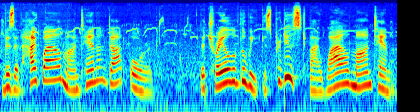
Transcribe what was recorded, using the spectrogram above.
visit hikewildmontana.org. The Trail of the Week is produced by Wild Montana.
